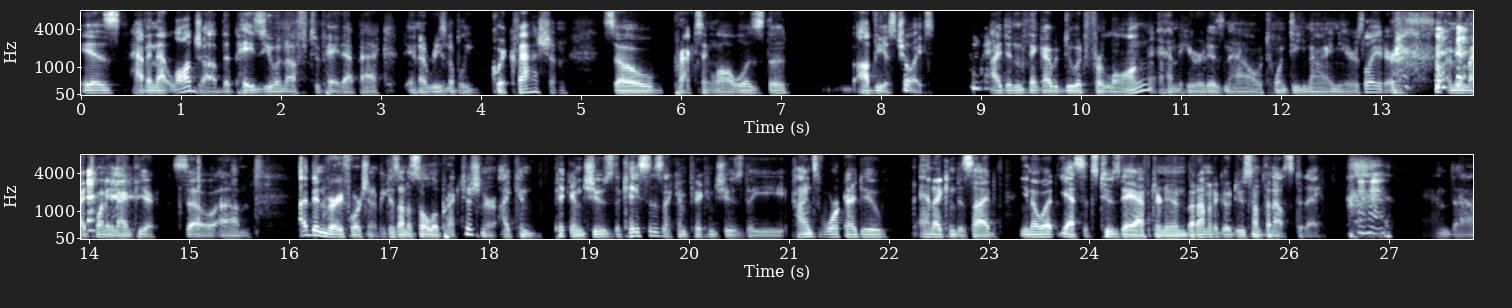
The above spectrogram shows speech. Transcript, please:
is having that law job that pays you enough to pay that back in a reasonably quick fashion. So practicing law was the obvious choice. Okay. I didn't think I would do it for long, and here it is now 29 years later. I'm in my 29th year. So um, I've been very fortunate because I'm a solo practitioner. I can pick and choose the cases, I can pick and choose the kinds of work I do, and I can decide, you know what? Yes, it's Tuesday afternoon, but I'm going to go do something else today. Mhm. And uh,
